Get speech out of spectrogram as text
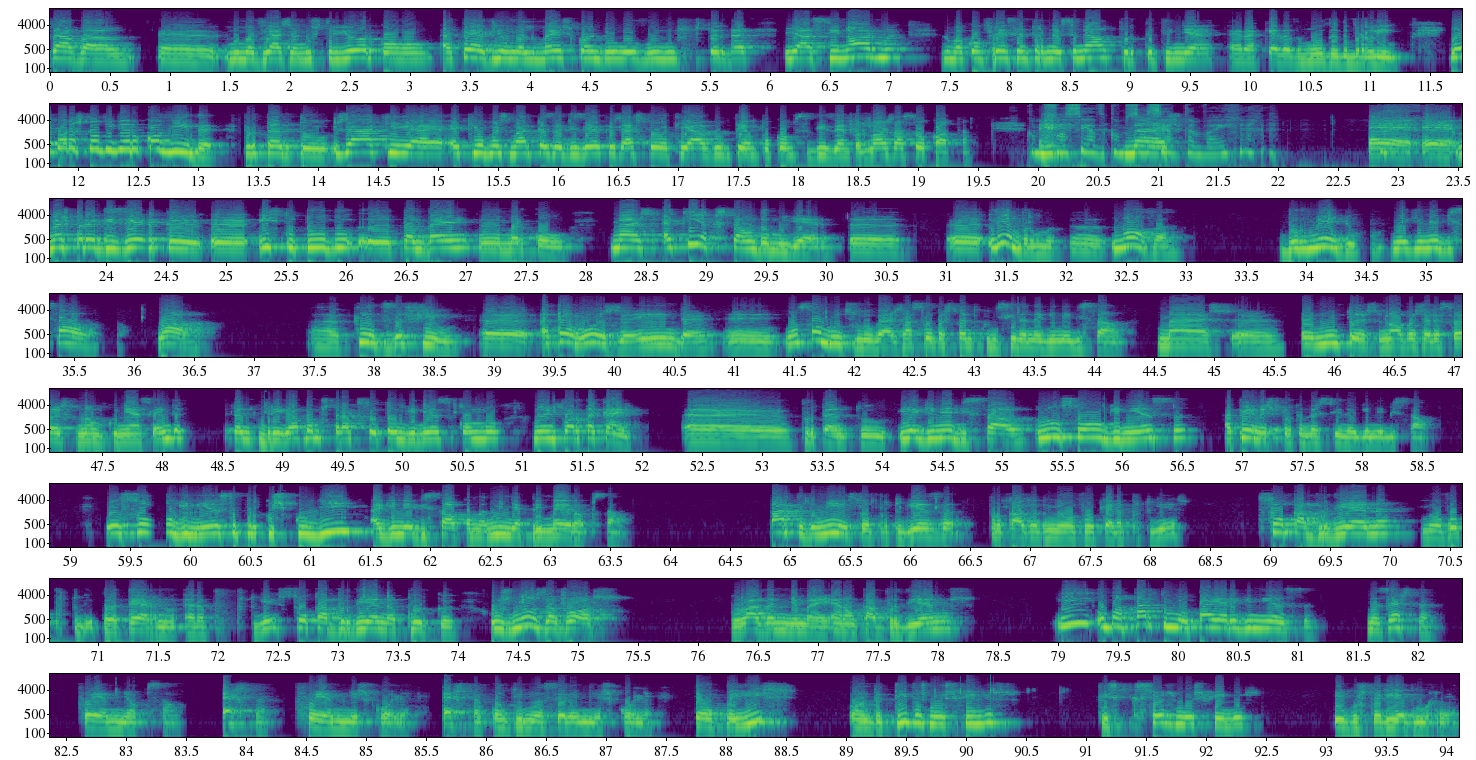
estava uh, numa viagem no exterior, com, até haviam alemães quando houve um estardalhaço enorme numa conferência internacional, porque tinha, era a queda do mudo de Berlim. E agora estou a viver o Covid, portanto, já há aqui, há, aqui umas marcas a dizer que já estou aqui há algum tempo, como se diz entre nós, já sou cota. Começou cedo, começou Mas, cedo também. É, é, mas para dizer que uh, isto tudo uh, também uh, marcou. Mas aqui a questão da mulher, uh, uh, lembro-me, uh, nova, vermelho, na Guiné-Bissau. Uau! Que desafio! Até hoje, ainda, não são muitos lugares, já sou bastante conhecida na Guiné-Bissau, mas uh, muitas novas gerações que não me conhecem, ainda tenho que brigar para mostrar que sou tão guinense como não importa quem. Uh, portanto, e a Guiné-Bissau, não sou guinense apenas porque nasci na Guiné-Bissau. Eu sou guinense porque escolhi a Guiné-Bissau como a minha primeira opção. Parte de mim eu sou portuguesa, por causa do meu avô que era português. Sou cabo-verdiana, meu avô paterno era português. Sou cabo-verdiana porque os meus avós, do lado da minha mãe, eram cabo-verdianos e uma parte do meu pai era guineense. Mas esta foi a minha opção. Esta foi a minha escolha. Esta continua a ser a minha escolha. É o país onde tive os meus filhos, fiz crescer os meus filhos e gostaria de morrer.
